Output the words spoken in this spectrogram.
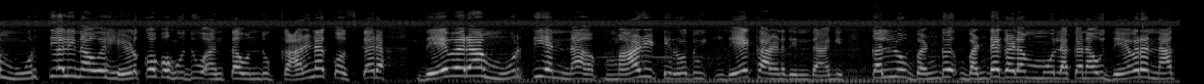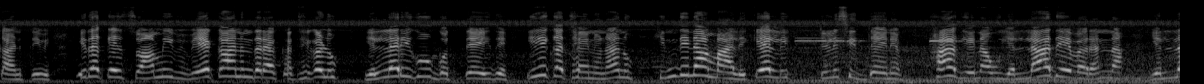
ಮೂರ್ತಿಯಲ್ಲಿ ನಾವು ಹೇಳ್ಕೋಬಹುದು ಅಂತ ಒಂದು ಕಾರಣಕ್ಕೋಸ್ಕರ ದೇವರ ಮೂರ್ತಿಯನ್ನ ಮಾಡಿಟ್ಟಿರೋದು ಇದೇ ಕಾರಣದಿಂದಾಗಿ ಕಲ್ಲು ಬಂಡು, ಬಂಡೆಗಳ ಮೂಲಕ ನಾವು ದೇವರನ್ನ ಕಾಣ್ತೀವಿ. ಇದಕ್ಕೆ ಸ್ವಾಮಿ ವಿವೇಕಾನಂದರ ಕಥೆಗಳು ಎಲ್ಲರಿಗೂ ಗೊತ್ತೇ ಇದೆ. ಈ ಕಥೆಯನ್ನು ನಾನು ಹಿಂದಿನ ಮಾಲಿಕೆಯಲ್ಲಿ ತಿಳಿಸಿದ್ದೇನೆ. ಹಾಗೆ ನಾವು ಎಲ್ಲ ದೇವರನ್ನ ಎಲ್ಲ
